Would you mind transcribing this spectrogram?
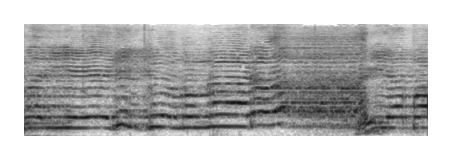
மரியேடிக்கு முன்னாடா ஐயப்பா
